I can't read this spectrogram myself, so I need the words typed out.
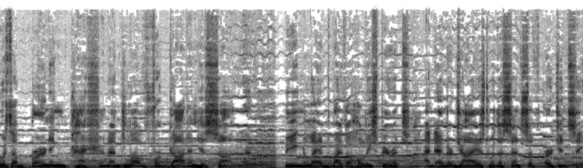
With a burning passion and love for God and His Son, being led by the Holy Spirit and energized with a sense of urgency,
